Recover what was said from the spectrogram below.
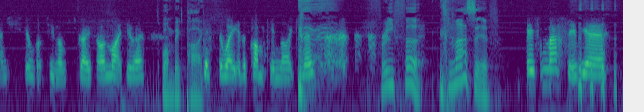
and she's still got two months to grow. So I might do a It's one big pie. guess the weight of the pumpkin, like you know. Three foot. It's massive. It's massive, yeah.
